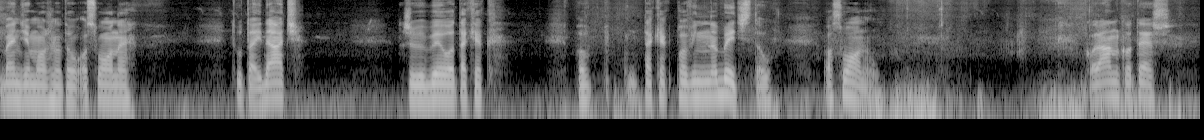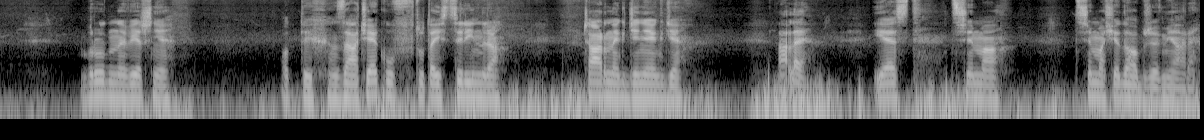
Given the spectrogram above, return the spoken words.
Będzie można tą osłonę tutaj dać, żeby było tak jak tak jak powinno być z tą osłoną. Kolanko też brudne wiecznie od tych zacieków tutaj z cylindra. Czarne gdzie niegdzie. Ale jest, trzyma, trzyma się dobrze w miarę.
